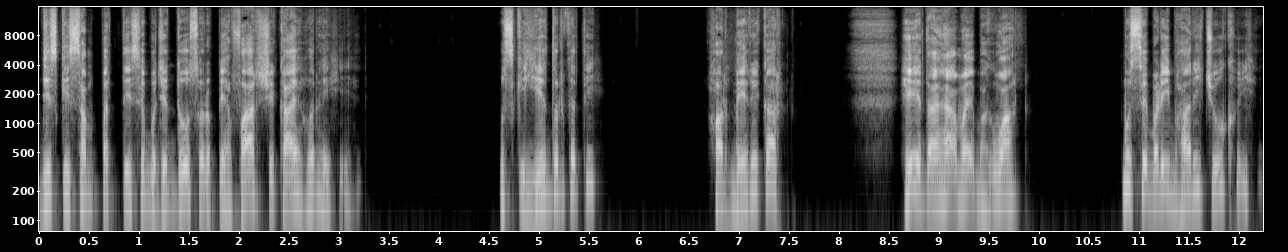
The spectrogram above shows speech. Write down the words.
जिसकी संपत्ति से मुझे दो सौ रुपया वार शिकाय हो रही है। उसकी ये दुर्गति और मेरे कारण। हे दयामय भगवान, मुझसे बड़ी भारी चूक हुई है।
